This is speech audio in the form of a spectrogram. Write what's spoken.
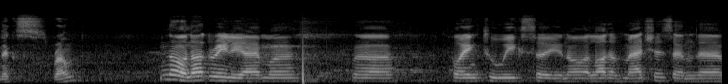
next round? No, not really. I'm uh, uh, playing two weeks, uh, you know, a lot of matches, and uh,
